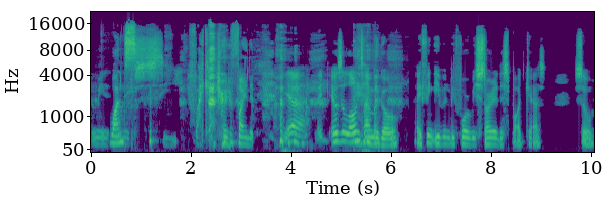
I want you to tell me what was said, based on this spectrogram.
let me, let me Once? just see if I can try to find it. Yeah, like it was a long time ago. I think even before we started this podcast. So,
